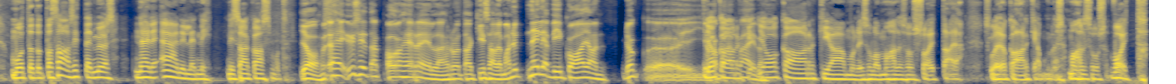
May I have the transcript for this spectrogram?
mutta tota, saa sitten myös näille äänille, niin, niin saa kasvot. Joo. Hei, ysiltä on hereillä. Ruvetaan kisailemaan. Nyt neljän viikon ajan Jok, äh, joka, joka, arki, päivä. joka arki aamu, niin sulla on mahdollisuus soittaa ja sulla on joka arki aamu myös mahdollisuus voittaa.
